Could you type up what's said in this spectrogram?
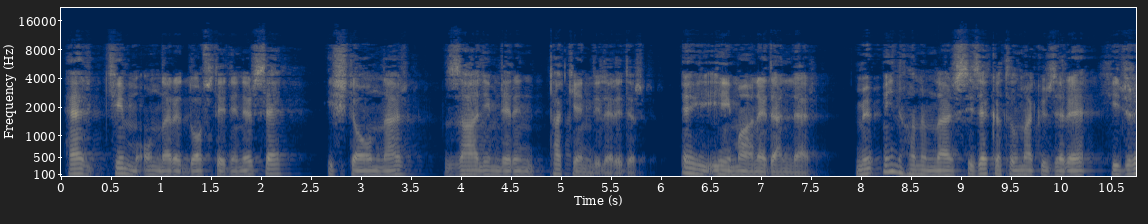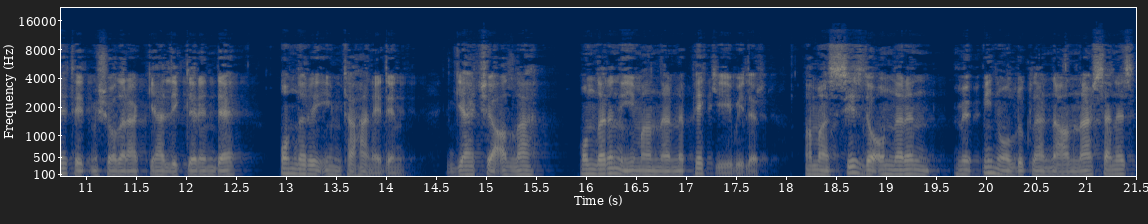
Her kim onları dost edinirse işte onlar zalimlerin ta kendileridir. Ey iman edenler! Mü'min hanımlar size katılmak üzere hicret etmiş olarak geldiklerinde onları imtihan edin. Gerçi Allah onların imanlarını pek iyi bilir. Ama siz de onların mümin olduklarını anlarsanız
